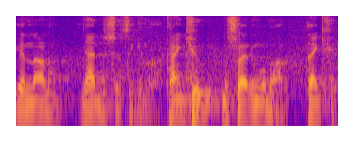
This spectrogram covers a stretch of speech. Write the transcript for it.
എന്നാണ് ഞാൻ വിശ്വസിക്കുന്നത്. Thank you mister Arunkumar. Thank you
